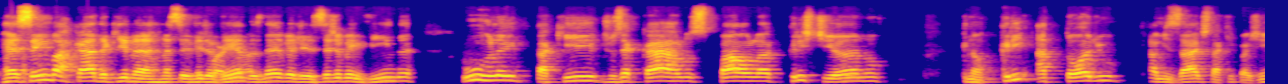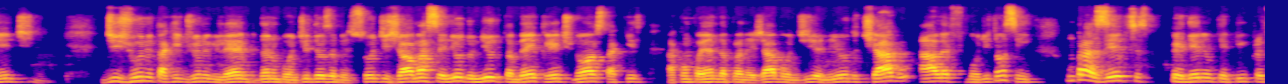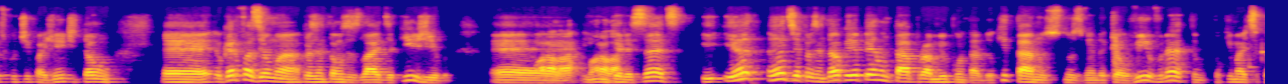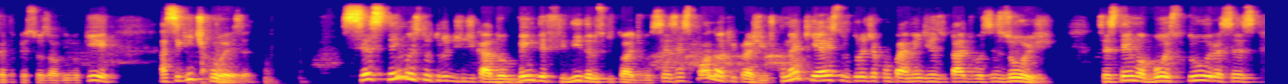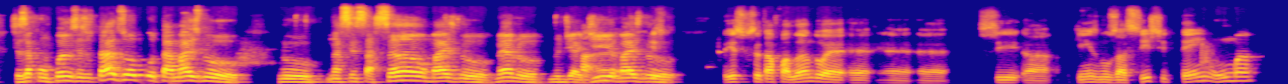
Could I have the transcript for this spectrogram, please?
Recém-embarcada aqui na, na Sevilha Vendas, né, Evelise? Seja bem-vinda. Urley está aqui, José Carlos, Paula, Cristiano, não, Criatório Amizade está aqui com a gente, de Júnior está aqui, de Júnior Guilherme, dando um bom dia, Deus abençoe. De Já, Marcenildo Nildo também, cliente nosso, está aqui acompanhando da Planejar. Bom dia, Nildo. Tiago Aleph, bom dia. Então, assim, um prazer vocês perderem um tempinho para discutir com a gente. Então, é, eu quero fazer uma, apresentar uns slides aqui, Giba, é, bora lá, bora interessantes. Lá. E, e an antes de apresentar, eu queria perguntar para o amigo contador que está nos, nos vendo aqui ao vivo, né? Tem um pouquinho mais de 50 pessoas ao vivo aqui. A seguinte coisa: vocês têm uma estrutura de indicador bem definida no escritório de vocês? Respondam aqui para a gente. Como é que é a estrutura de acompanhamento de resultado de vocês hoje? Vocês têm uma boa estrutura? Vocês, vocês acompanham os resultados ou está mais no, no, na sensação, mais no, né, no, no dia a dia, ah, mais no... Isso, isso que você está falando é, é, é, é se uh, quem nos assiste tem uma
